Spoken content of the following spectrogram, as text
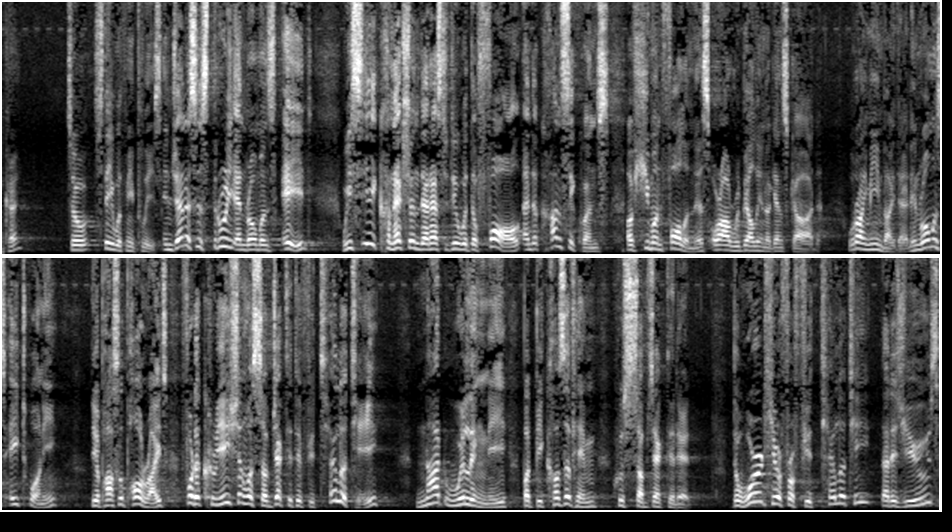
Okay? So stay with me, please. In Genesis 3 and Romans 8, we see a connection that has to do with the fall and the consequence of human fallenness or our rebellion against God. What do I mean by that? In Romans 8:20, the apostle Paul writes, "For the creation was subjected to futility, not willingly, but because of him who subjected it. The word here for futility that is used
